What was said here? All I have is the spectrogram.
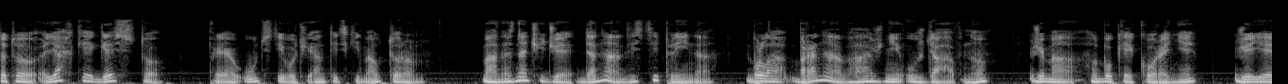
Toto ľahké gesto, prejav úcty voči antickým autorom, má naznačiť, že daná disciplína bola braná vážne už dávno, že má hlboké korene, že je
